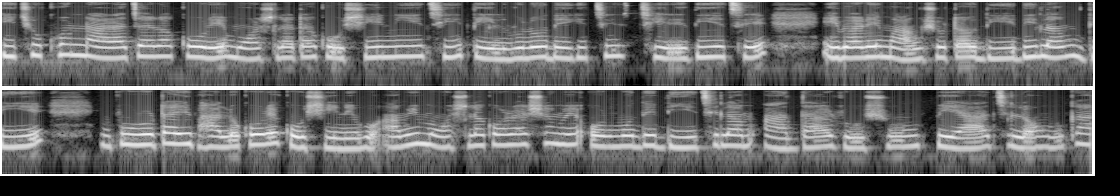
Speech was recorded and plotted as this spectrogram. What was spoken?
কিছুক্ষণ নাড়াচাড়া করে মশলাটা কষিয়ে নিয়েছি। তেলগুলো দেখেছি ছেড়ে দিয়েছে। এবারে মাংসটাও দিয়ে দিলাম। দিয়ে পুরোটাই ভালো করে কষিয়ে নেব। আমি মশলা করার সময় ওর মধ্যে দিয়েছিলাম আদা, রসুন, পেঁয়াজ, লঙ্কা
